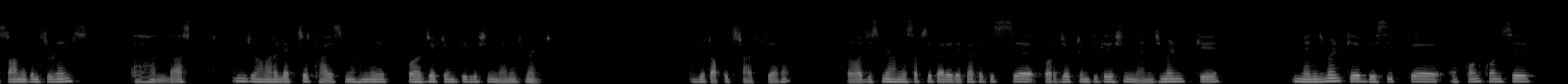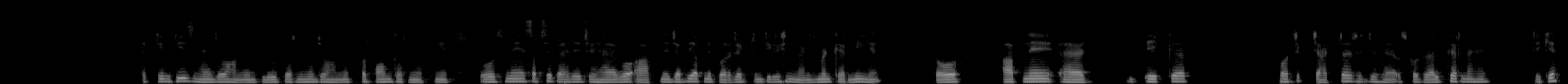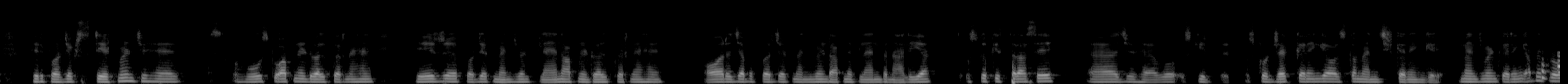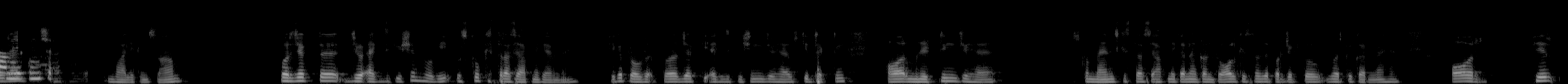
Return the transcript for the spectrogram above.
अस्सलाम students last जो हमारा लेक्चर था, इसमें हमने प्रोजेक्ट इंटीग्रेशन मैनेजमेंट ये टॉपिक स्टार्ट किया था। तो जिसमें हमने सबसे पहले देखा था कि इस प्रोजेक्ट इंटीग्रेशन मैनेजमेंट के मैनेजमेंट के बेसिक कौन कौन से एक्टिविटीज़ हैं जो हमने इंक्लूड करनी है, जो हमने परफॉर्म करनी होती हैं। तो उसमें सबसे पहले जो है वो आपने जब भी अपने प्रोजेक्ट इंटीग्रेशन मैनेजमेंट करनी है तो आपने एक प्रोजेक्ट चार्टर जो है उसको डेवलप करना है ठीक है? फिर प्रोजेक्ट स्टेटमेंट जो है वो उसको आपने डेवलप करना है फिर प्रोजेक्ट मैनेजमेंट प्लान आपने डेवलप करना है और जब प्रोजेक्ट मैनेजमेंट आपने प्लान बना लिया तो उसको किस तरह से जो है वो उसकी उसको डायरेक्ट करेंगे और उसको मैनेज करेंगे मैनेजमेंट करेंगे अपने प्रोग्राम वालेकुम सलाम। प्रोजेक्ट जो एग्जीक्यूशन होगी उसको किस तरह से आपने करना है ठीक है? प्रोजेक्ट की एग्जीक्यूशन जो है उसकी डायरेक्टिंग और मॉनिटरिंग जो है उसको मैनेज किस तरह से आपने करना है कंट्रोल किस तरह से प्रोजेक्ट को वर्क करना है। और फिर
